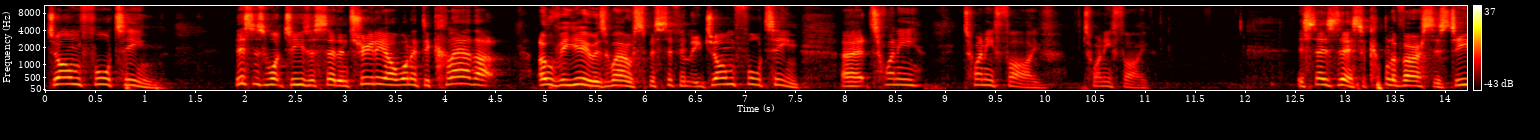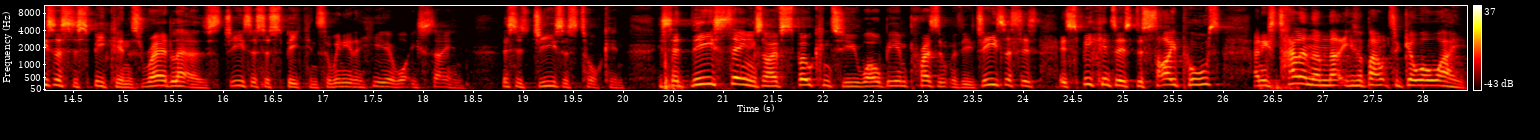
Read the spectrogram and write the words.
John 14. This is what Jesus said, and truly I want to declare that over you as well, specifically. John 14, uh, 20, 25. 25. It says this a couple of verses. Jesus is speaking. It's red letters. Jesus is speaking, so we need to hear what he's saying. This is Jesus talking. He said, These things I have spoken to you while being present with you. Jesus is, is speaking to his disciples, and he's telling them that he's about to go away.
